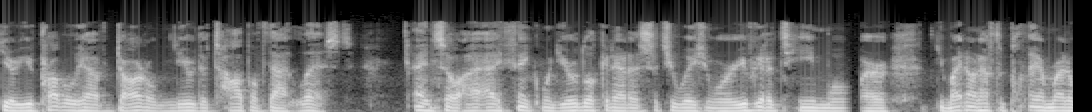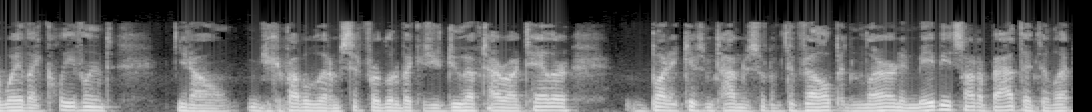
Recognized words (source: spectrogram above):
you know, you probably have Darnold near the top of that list. And so I, I, think when you're looking at a situation where you've got a team where you might not have to play them right away, like Cleveland, you know, you can probably let them sit for a little bit because you do have Tyrod Taylor but it gives them time to sort of develop and learn. And maybe it's not a bad thing to let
